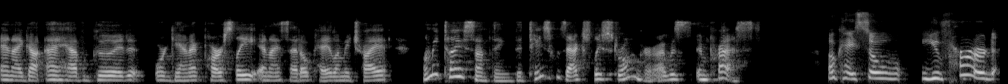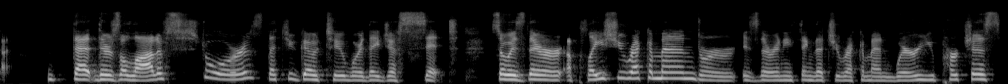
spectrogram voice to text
and I got I have good organic parsley and I said, "Okay, let me try it." Let me tell you something. The taste was actually stronger. I was impressed. Okay, so you've heard that there's a lot of stores that you go to where they just sit. So is there a place you recommend or is there anything that you recommend where you purchase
